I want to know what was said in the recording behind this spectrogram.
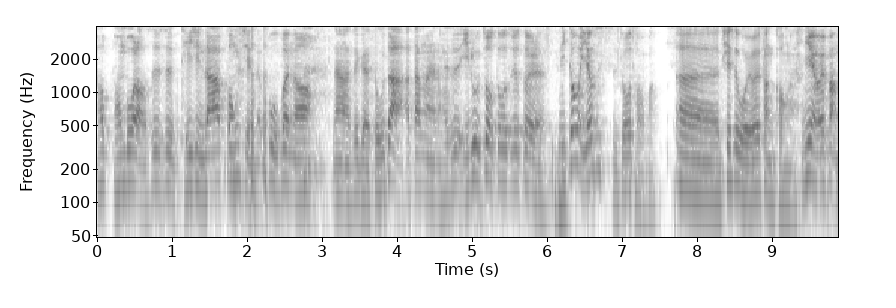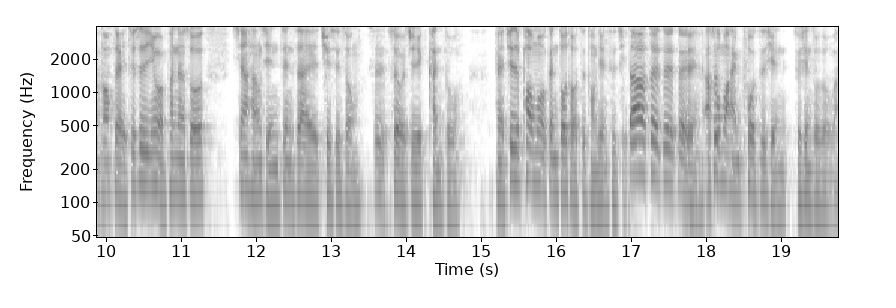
好，彭博老师是提醒大家风险的部分哦。那这个独大啊，当然还是一路做多就对了。你跟我一样是死多头吗？呃，其实我也会放空啊。你也会放空？对，就是因为我判断说现在行情正在趋势中，是，所以我继续看多。哎，其实泡沫跟多头是同件事情啊。对对对。对啊，泡沫还破之前就先做多吧。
